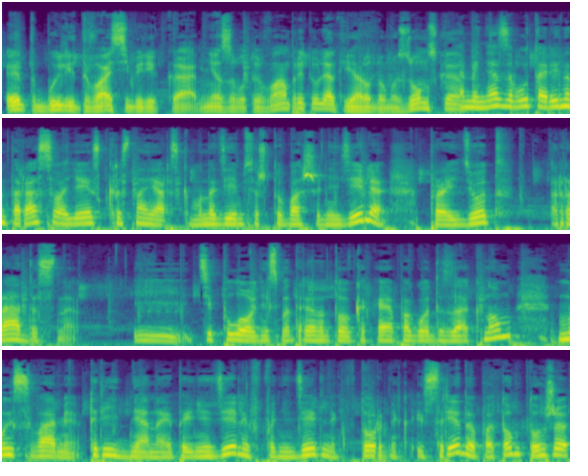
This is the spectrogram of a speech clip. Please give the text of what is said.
это были два сибиряка. Меня зовут Иван Притуляк, я родом из Омска. А меня зовут Арина Тарасова, я из Красноярска. Мы надеемся, что ваша неделя пройдет радостно и тепло, несмотря на то, какая погода за окном. Мы с вами три дня на этой неделе, в понедельник, вторник и среду, а потом тоже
